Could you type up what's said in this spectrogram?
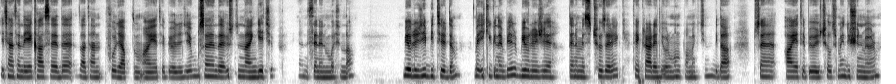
Geçen sene de YKS'de zaten full yaptım AYT biyolojiyi. Bu sene de üstünden geçip yani senenin başında biyolojiyi bitirdim. Ve iki güne bir biyoloji denemesi çözerek tekrar ediyorum unutmamak için. Bir daha bu sene AYT biyoloji çalışmayı düşünmüyorum.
